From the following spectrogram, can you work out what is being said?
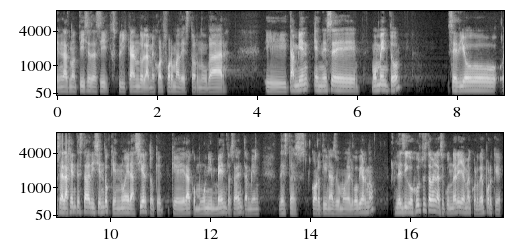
en las noticias así explicando la mejor forma de estornudar. Y también en ese momento se dio, o sea, la gente estaba diciendo que no era cierto, que, que era como un invento, ¿saben? También de estas cortinas de humo del gobierno. Les digo, justo estaba en la secundaria, ya me acordé porque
